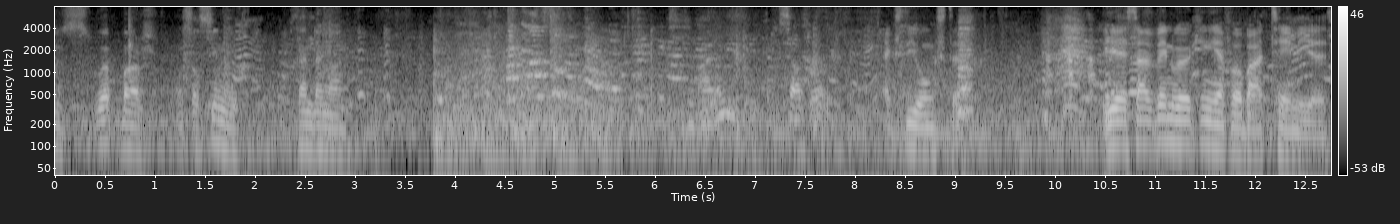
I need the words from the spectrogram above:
ons hoop maar ons sal sien hoe gaan dinge aan. Ek's die jongste. Yes, I've been working here for about 10 years.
